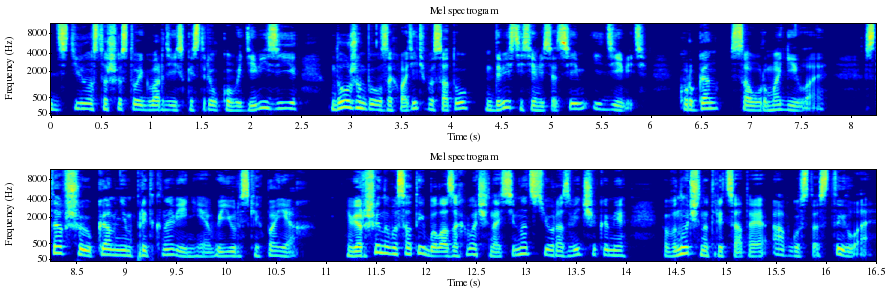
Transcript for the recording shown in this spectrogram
96-й гвардейской стрелковой дивизии должен был захватить высоту 277,9 курган Саур-Могила, ставшую камнем преткновения в июльских боях. Вершина высоты была захвачена 17 разведчиками в ночь на 30 августа с тыла,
